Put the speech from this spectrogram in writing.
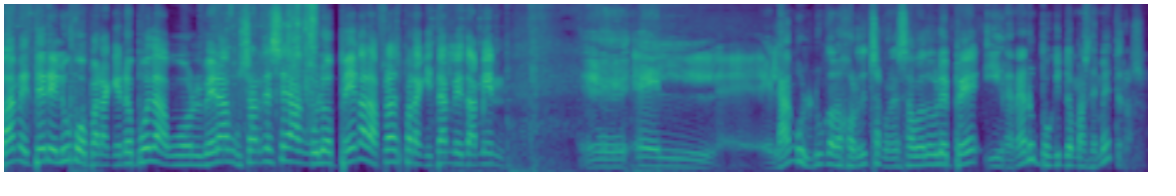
Va a meter el humo para que no pueda volver a abusar de ese ángulo. Pega la flash para quitarle también eh, el, el ángulo, nunca mejor dicho, con esa WP y ganar un poquito más de metros.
